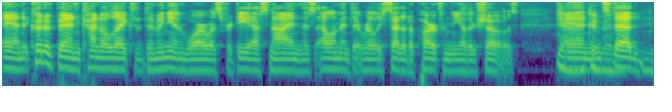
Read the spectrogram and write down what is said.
and it could have been kind of like the Dominion War was for DS9, this element that really set it apart from the other shows. Yeah, and instead, mm-hmm.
